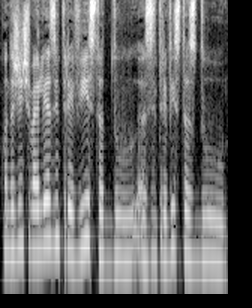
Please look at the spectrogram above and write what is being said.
Quando a gente vai ler as entrevistas do, as entrevistas do,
